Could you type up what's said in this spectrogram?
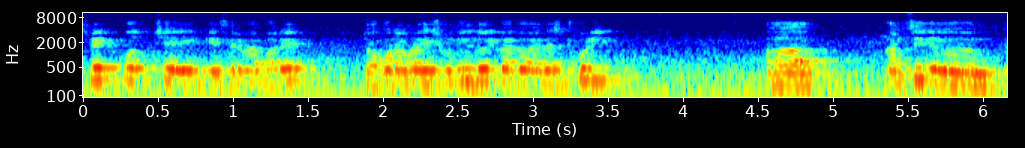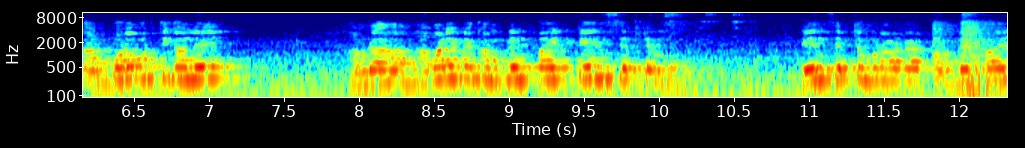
থ্রেট করছে এই কেসের ব্যাপারে। তখন আমরা এই সুনীল দরিপাকেও অ্যারেস্ট করি। তার পরবর্তীকালে আমরা আবার একটা কমপ্লেন পাই টেন সেপ্টেম্বর টেন সেপ্টেম্বর আমরা একটা কমপ্লেন পাই।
